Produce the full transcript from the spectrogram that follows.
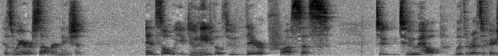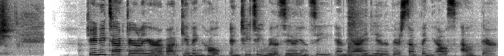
because we are a sovereign nation, and so you do need to go through their process to to help with the reservation." Janie talked earlier about giving hope and teaching resiliency and the idea that there's something else out there.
